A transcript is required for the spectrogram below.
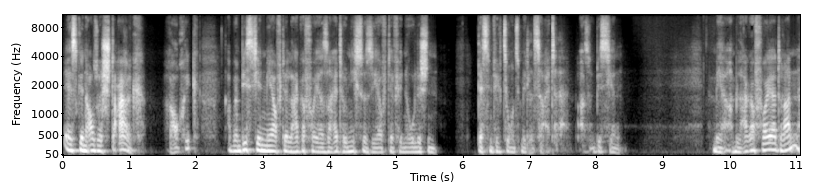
Er ist genauso stark rauchig, aber ein bisschen mehr auf der Lagerfeuerseite und nicht so sehr auf der phenolischen Desinfektionsmittelseite. Also ein bisschen mehr am Lagerfeuer dran.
